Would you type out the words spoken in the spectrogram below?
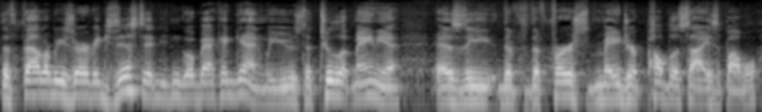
the Federal Reserve existed, you can go back again. We used the tulip mania as the, the, the first major publicized bubble,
